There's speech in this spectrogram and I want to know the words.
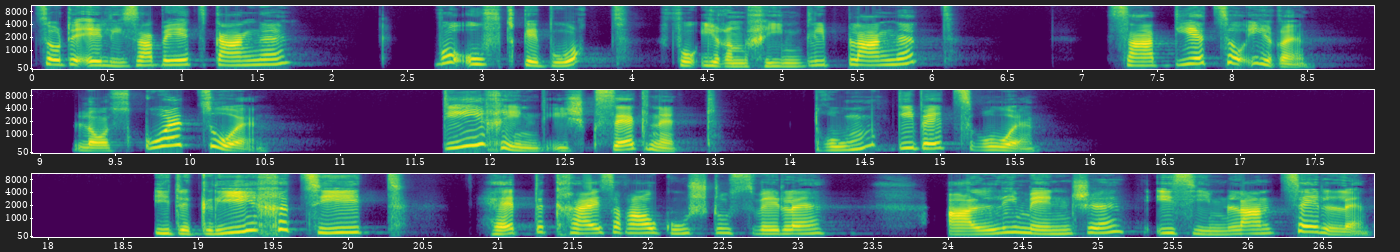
zu der Elisabeth gegangen, wo auf die Geburt von ihrem Kindli planget, sagt die zu ihr, lass gut zu. Die Kind ist gesegnet, drum gib jetzt Ruhe. In der gleichen Zeit hätte Kaiser Augustus welle alle Menschen in seinem Land zählen.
